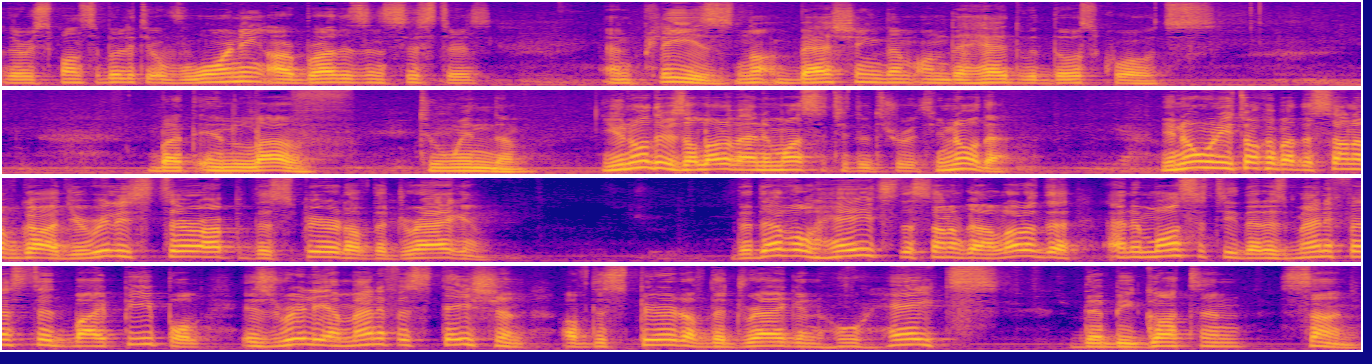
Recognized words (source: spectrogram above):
the responsibility of warning our brothers and sisters, and please, not bashing them on the head with those quotes, but in love to win them. You know there's a lot of animosity to the truth. You know that. You know when you talk about the Son of God, you really stir up the spirit of the dragon. The devil hates the Son of God. A lot of the animosity that is manifested by people is really a manifestation of the spirit of the dragon who hates the begotten Son.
